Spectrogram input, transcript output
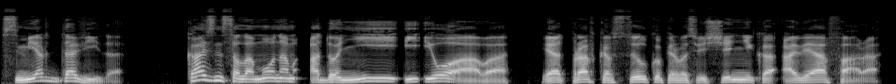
смерть Давида, казнь Соломоном Адонии и Иоава и отправка в ссылку первосвященника Авиафара,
